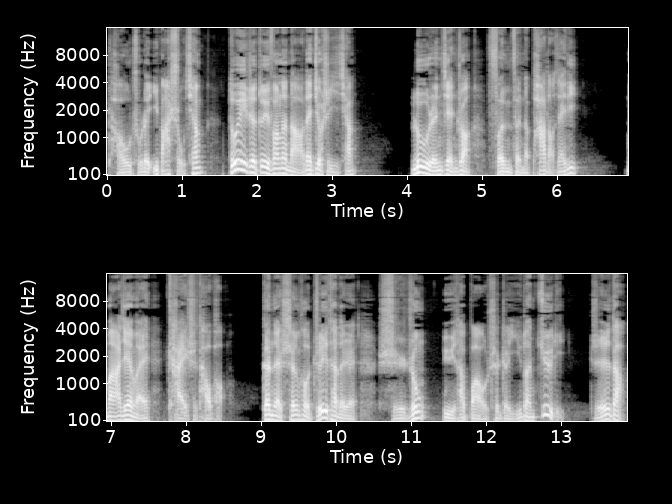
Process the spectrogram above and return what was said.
掏出了一把手枪，对着对方的脑袋就是一枪。路人见状，纷纷的趴倒在地。马建伟开始逃跑，跟在身后追他的人始终与他保持着一段距离，直到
